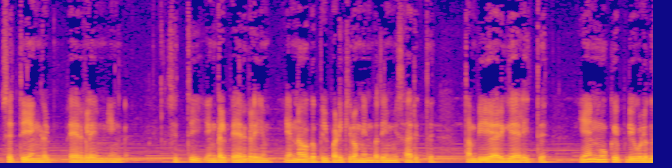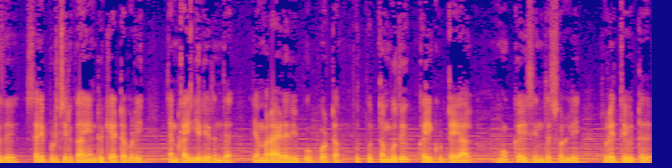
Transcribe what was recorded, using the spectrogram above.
சித்தி எங்கள் பெயர்களையும் எங்கள் சித்தி எங்கள் பெயர்களையும் என்ன வகுப்பில் படிக்கிறோம் என்பதையும் விசாரித்து தம்பியை அருகே அழைத்து ஏன் மூக்கு இப்படி ஒழுகுது சரி பிடிச்சிருக்கா என்று கேட்டபடி தன் கையில் இருந்த எம்ப்ராய்டரி பூ போட்ட பு- புத்தம்புது கைக்குட்டையால் மூக்கை சிந்த சொல்லி துடைத்து விட்டது.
